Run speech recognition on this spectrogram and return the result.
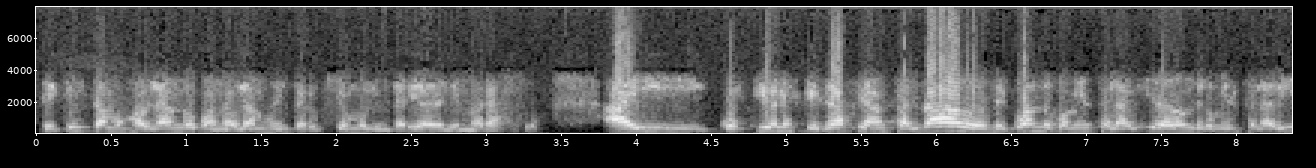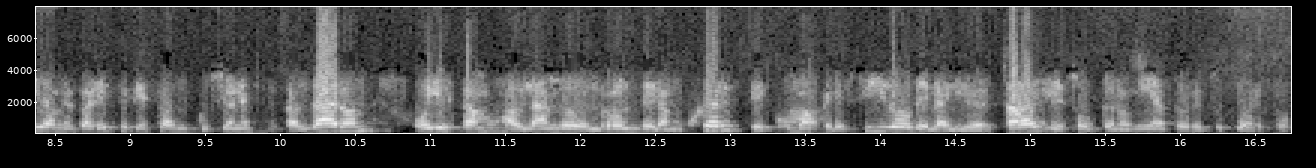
de qué estamos hablando cuando hablamos de interrupción voluntaria del embarazo hay cuestiones que ya se han saldado, desde cuándo comienza la vida, dónde comienza la vida, me parece que esas discusiones se saldaron. Hoy estamos hablando del rol de la mujer, de cómo ha crecido, de la libertad y de su autonomía sobre su cuerpo.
